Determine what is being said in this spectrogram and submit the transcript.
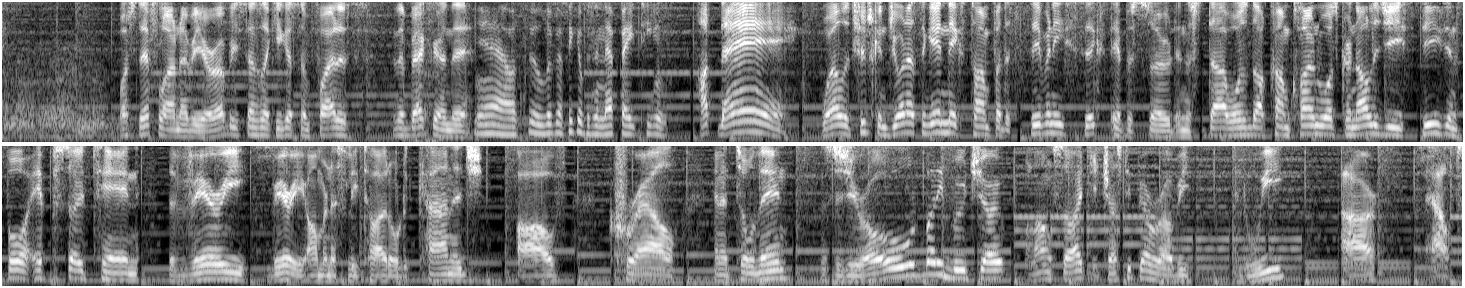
What's that flying over here, Robbie? Sounds like you got some fighters in the background there. Yeah, look, I think it was an F 18. Hot dang! Well, the troops can join us again next time for the 76th episode in the Star Wars.com Clone Wars Chronology Season 4, Episode 10, the very, very ominously titled Carnage of Krell. And until then, this is your old buddy Bucho alongside your trusty pal Robbie, and we are out.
